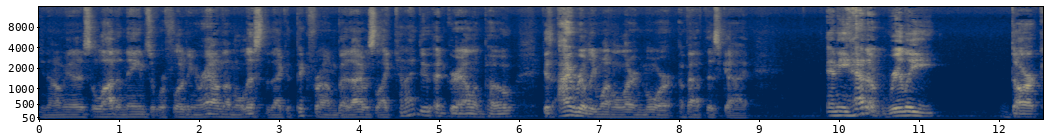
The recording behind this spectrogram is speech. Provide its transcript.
you know, I mean, there's a lot of names that were floating around on the list that I could pick from, but I was like, can I do Edgar Allan Poe? Because I really want to learn more about this guy. And he had a really dark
